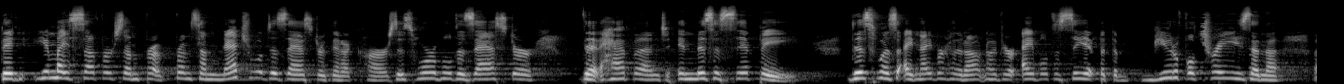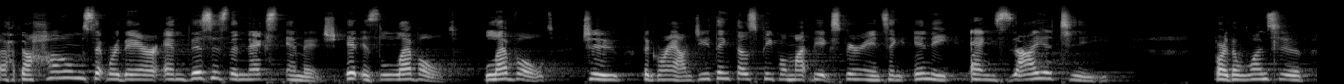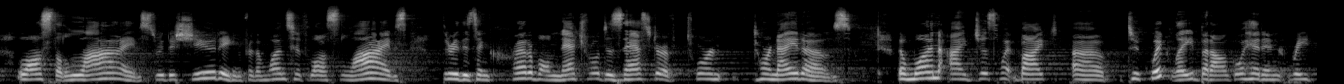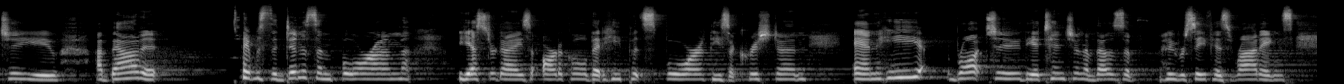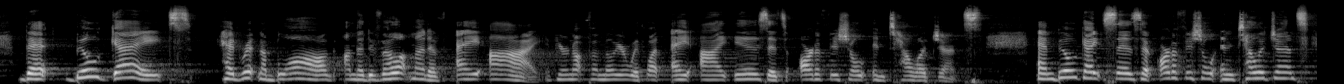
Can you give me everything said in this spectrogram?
then you may suffer some from some natural disaster that occurs. This horrible disaster that happened in Mississippi. This was a neighborhood. I don't know if you're able to see it, but the beautiful trees and the, uh, the homes that were there. And this is the next image. It is leveled, leveled to the ground. Do you think those people might be experiencing any anxiety for the ones who have lost lives through the shooting, for the ones who've lost lives through this incredible natural disaster of tor- tornadoes? The one I just went by uh, too quickly, but I'll go ahead and read to you about it. It was the Denison Forum yesterday's article that he puts forth. He's a Christian. And he brought to the attention of those of, who receive his writings that Bill Gates had written a blog on the development of AI. If you're not familiar with what AI is, it's artificial intelligence. And Bill Gates says that artificial intelligence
